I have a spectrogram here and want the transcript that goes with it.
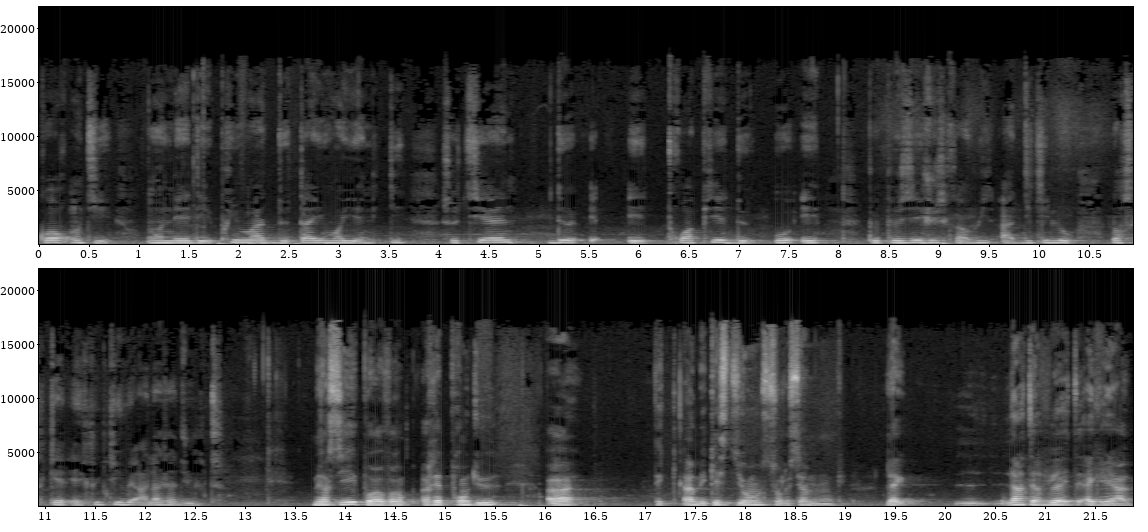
corps entier. On est des primates de taille moyenne qui se tiennent de et 3 pieds de haut et peut peser jusqu'à 8 à 10 kilos lorsqu'elle est cultivée à l'âge adulte. Merci pour avoir répondu à, à mes questions sur le Siamong. La- L'interview a été agréable.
